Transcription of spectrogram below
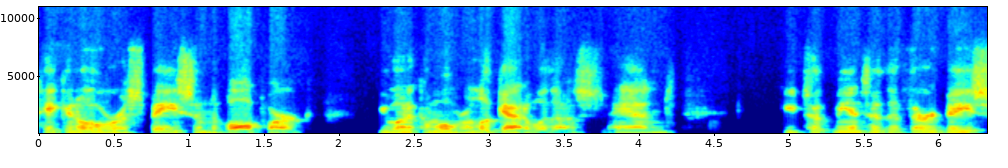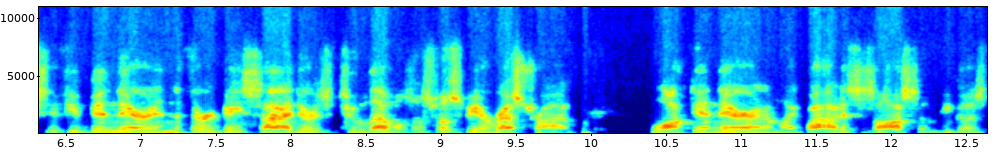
taking over a space in the ballpark. You want to come over and look at it with us? And he took me into the third base. If you've been there in the third base side, there's two levels. It's supposed to be a restaurant. Walked in there and I'm like, wow, this is awesome. He goes,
